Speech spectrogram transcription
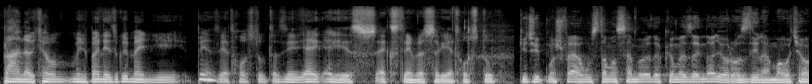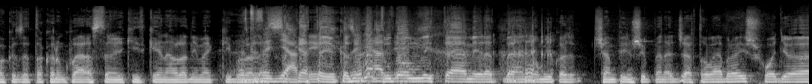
Pláne, hogyha mondjuk megnézzük, hogy mennyi pénzért hoztuk, az egy egész extrém összegért hoztuk. Kicsit most felhúztam a szemböldököm, ez egy nagyon rossz dilemma, hogyha a között akarunk választani, hogy kit kéne adni, meg kiből hát ez lesz egy játék. kettejük között. Nem játék. tudom, mit elméletben nyomjuk a Championship Manager továbbra is, hogy uh,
